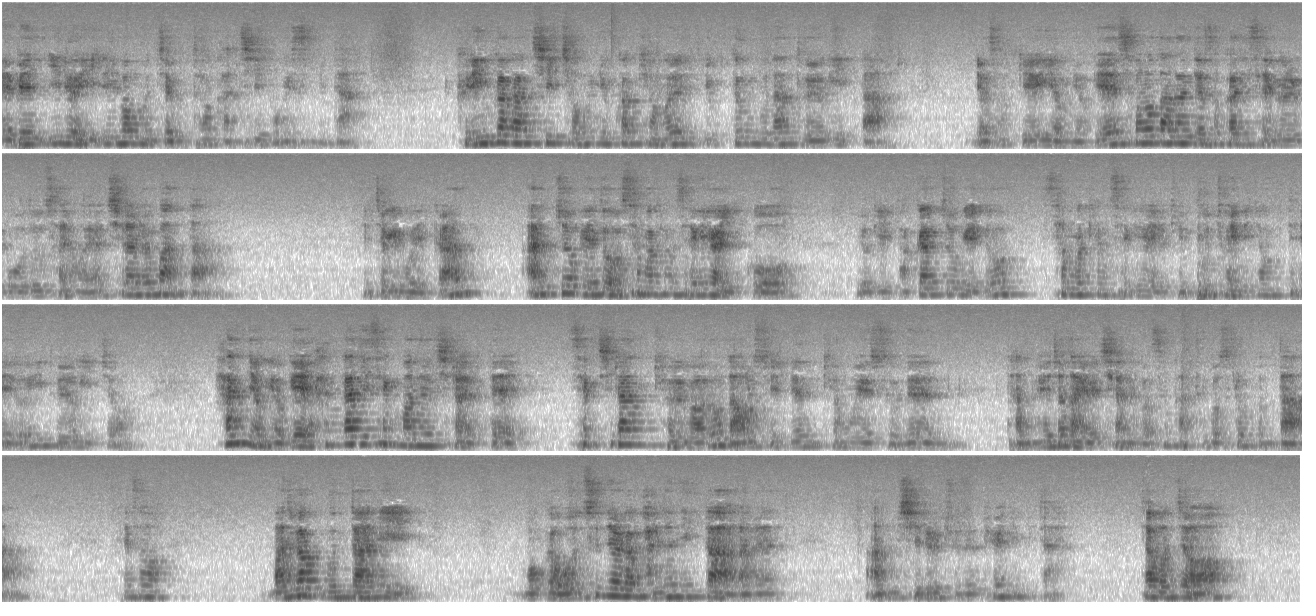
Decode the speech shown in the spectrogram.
레벨 1의 1번 문제부터 같이 보겠습니다. 그림과 같이 정육각형을 6등분한 도형이 있다. 6개의 영역에 서로 다른 6가지 색을 모두 사용하여 칠하려고 한다. 네, 저기 보니까 안쪽에도 삼각형 3개가 있고 여기 바깥쪽에도 삼각형 3개가 이렇게 붙어있는 형태의 도형이 있죠. 한 영역에 한 가지 색만을 칠할 때 색칠한 결과로 나올 수 있는 경우의 수는 단 회전하여 칠하는 것은 같은 것으로 본다. 그래서 마지막 문단이 뭔가 원순열과 관련이 있다라는 암시를 주는 표현입니다. 자 먼저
